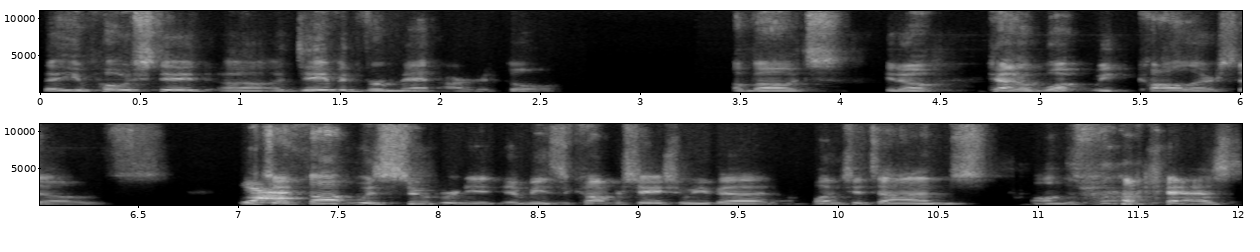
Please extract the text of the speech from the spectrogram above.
that you posted uh, a David Vermette article about, you know, kind of what we call ourselves, which yeah. I thought was super neat. I mean, it's a conversation we've had a bunch of times on this podcast.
